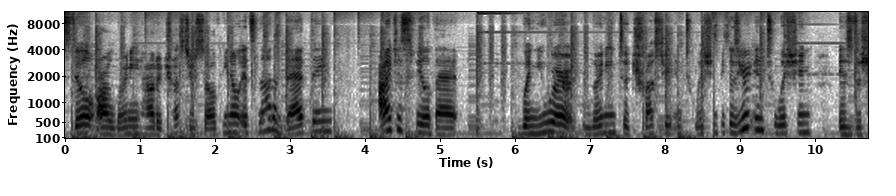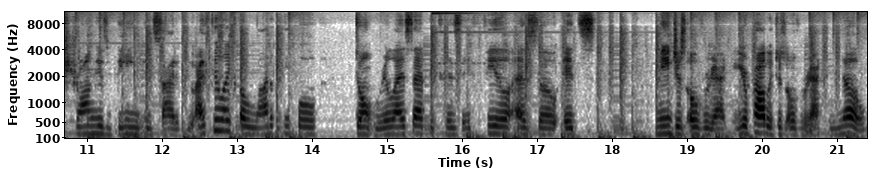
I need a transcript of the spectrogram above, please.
still are learning how to trust yourself. You know, it's not a bad thing. I just feel that when you are learning to trust your intuition, because your intuition is the strongest being inside of you. I feel like a lot of people don't realize that because they feel as though it's me just overreacting. You're probably just overreacting. No.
